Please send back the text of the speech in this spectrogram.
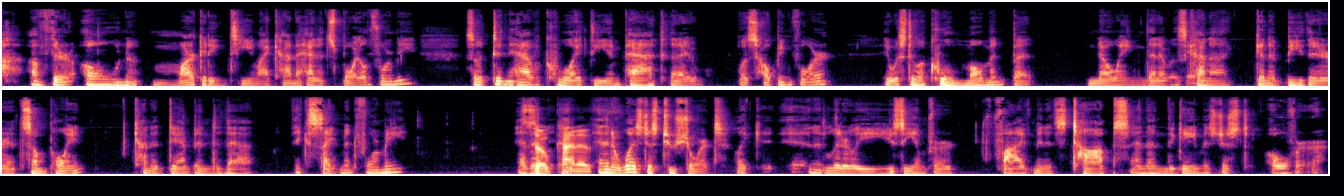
of their own marketing team, I kind of had it spoiled for me, so it didn't have quite the impact that I was hoping for. It was still a cool moment, but knowing that it was Yeah. kind of gonna be there at some point kind of dampened that excitement for me. And So kind of- and then it was just too short. Like, and it literally, you see him for five minutes tops, and then the game is just over.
